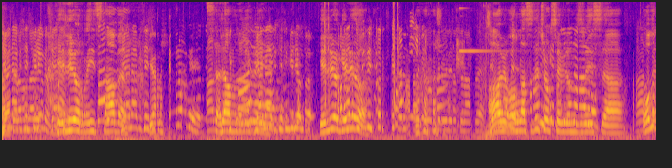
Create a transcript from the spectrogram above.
Cihan abi ses geliyor mu? Cihan abi. Geliyor reis ne haber? Cihan abi ses. Cihan Selamun Cihan aleyküm. abi sesin geliyor mu? Geliyor geliyor. Abi, sizi çok seviyorum. Abi vallahi siz de çok seviyorsunuz reis ya. Oğlum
